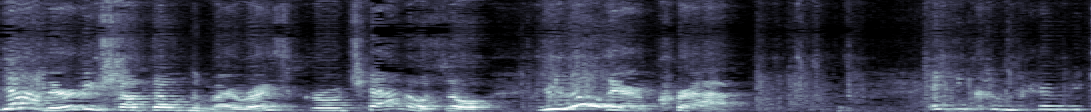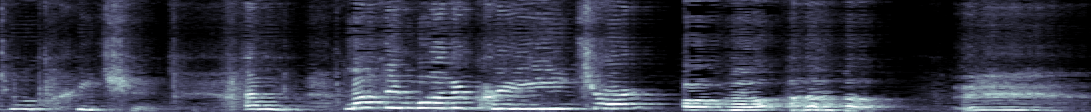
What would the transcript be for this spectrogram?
Yeah, they already shut down the My Rice Girl channel, so you know they're crap. And you compare me to a creature. I'm nothing but a creature. Uh-huh.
